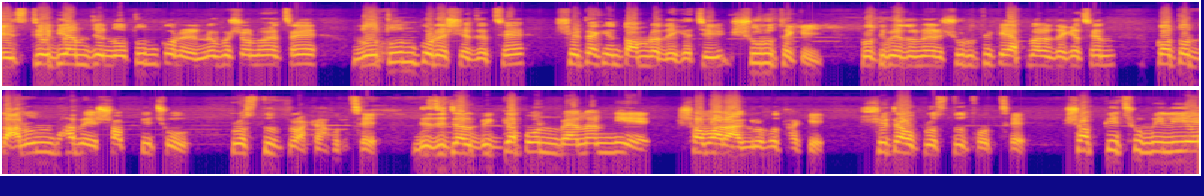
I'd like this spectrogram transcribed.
এই স্টেডিয়াম যে নতুন করে রেনোভেশন হয়েছে, নতুন করে সেজেছে, সেটা কিন্তু আমরা দেখেছি শুরু থেকেই। প্রতিবেদনের শুরু থেকে আপনারা দেখেছেন কত দারুণভাবে সবকিছু প্রস্তুত রাখা হচ্ছে। ডিজিটাল বিজ্ঞাপন ব্যানার নিয়ে সবার আগ্রহ থাকে, সেটাও প্রস্তুত হচ্ছে। সবকিছু মিলিয়ে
